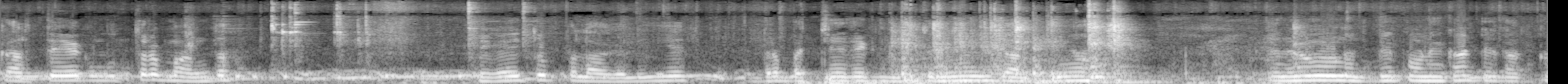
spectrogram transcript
ਕਰਤੇ ਕਬੂਤਰ ਬੰਦ। ਠੀਕ ਹੈ ਜੀ, ਧੁੱਪ ਲੱਗ ਲਈ ਏ। ਇੱਧਰ ਬੱਚੇ ਦੇ ਕਬੂਤਰੀਆਂ ਵੀ ਚੱਲਦੀਆਂ ਇਹਨਾਂ ਨੂੰ ਹੁਣ ਅੱਧੇ ਪੌਣੇ ਘੰਟੇ ਤੱਕ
